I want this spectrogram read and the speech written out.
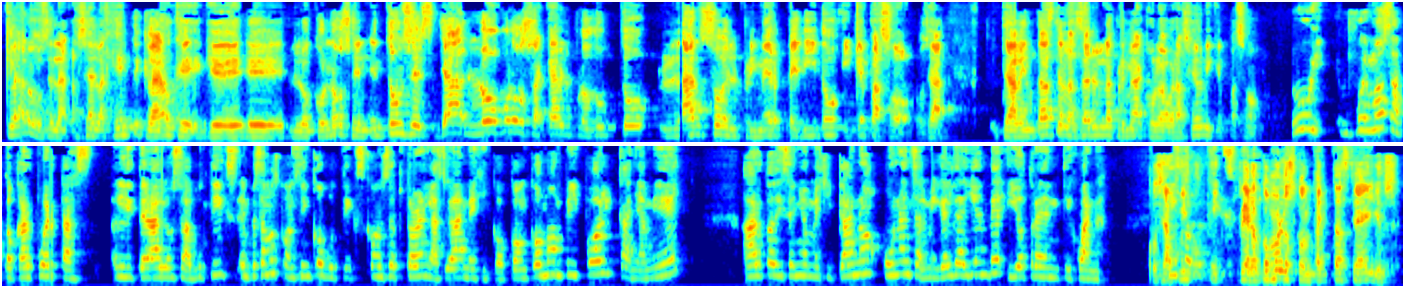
Claro, o sea, la, o sea, la gente, claro que, que eh, lo conocen. Entonces, ya logro sacar el producto, lanzo el primer pedido, ¿y qué pasó? O sea, te aventaste a lanzar la primera colaboración, ¿y qué pasó? Uy, fuimos a tocar puertas. literal, o sea, boutiques. Empezamos con cinco boutiques Concept Store en la Ciudad de México, con Common People, Cañamiel, Harto Diseño Mexicano, una en San Miguel de Allende y otra en Tijuana. O sea, pero ¿cómo los contactaste a ellos?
